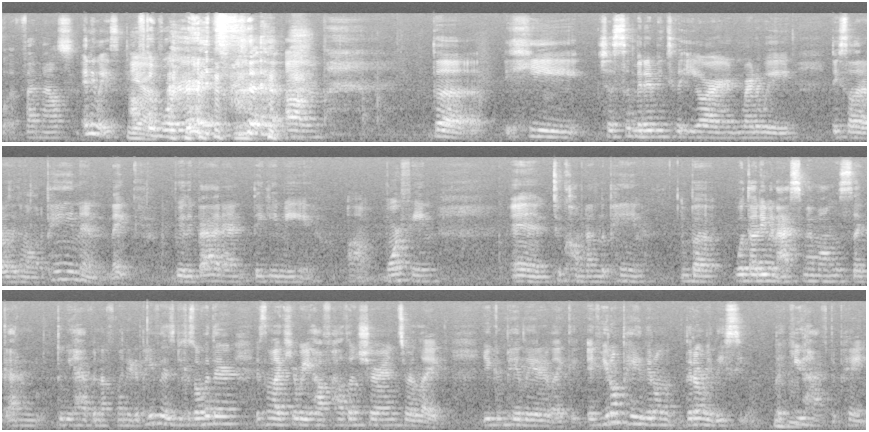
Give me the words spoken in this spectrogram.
what, five miles. Anyways, Yeah. off the border. It's um, the he just submitted me to the ER, and right away they saw that I was like in a lot of pain and like really bad, and they gave me um, morphine and to calm down the pain. But without even asking, my mom was like, "I don't. Do we have enough money to pay for this? Because over there, it's not like here where you have health insurance or like you can pay later. Like if you don't pay, they don't they don't release you. Like Mhm. you have to pay."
